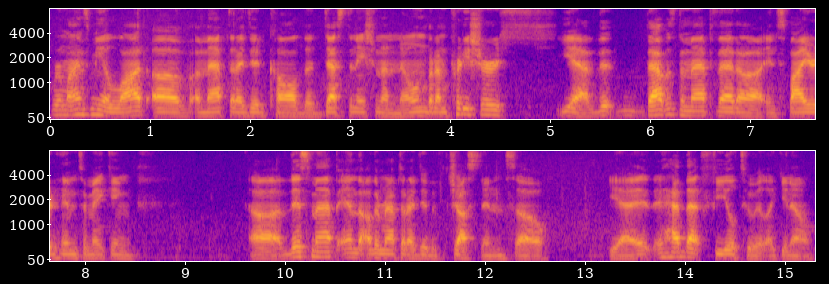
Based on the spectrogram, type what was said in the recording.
reminds me a lot of a map that I did called the Destination Unknown, but I'm pretty sure, yeah, th that was the map that uh, inspired him to making uh, this map and the other map that I did with Justin. So, yeah, it, it had that feel to it, like, you know,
